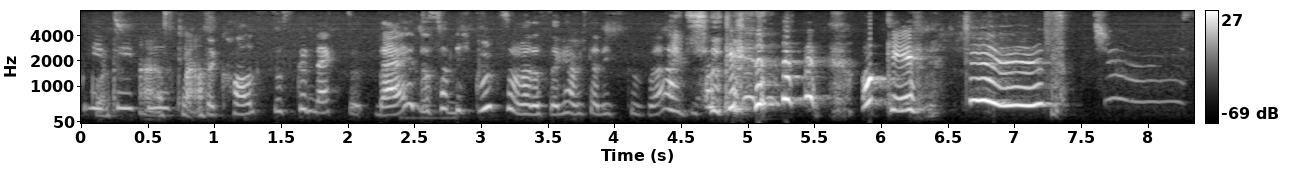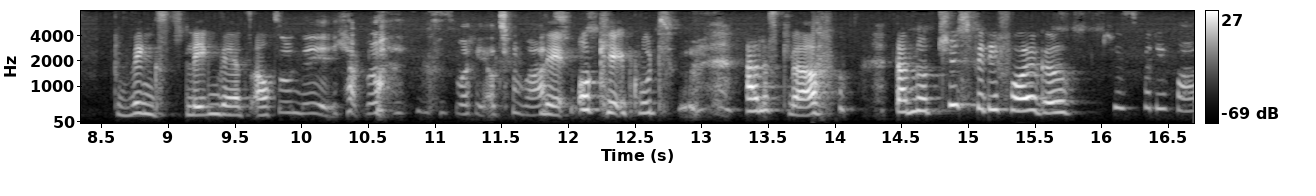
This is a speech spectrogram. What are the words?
gut, piep, alles klar. The call's disconnected. Nein, das fand ich gut so, deswegen habe ich da nichts gesagt. Okay, okay. tschüss. Tschüss. Du winkst, legen wir jetzt auch. So, nee, ich habe nur, das mache ich automatisch. Nee, okay, gut. Alles klar. Dann nur Tschüss für die Folge. Tschüss für die Folge.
